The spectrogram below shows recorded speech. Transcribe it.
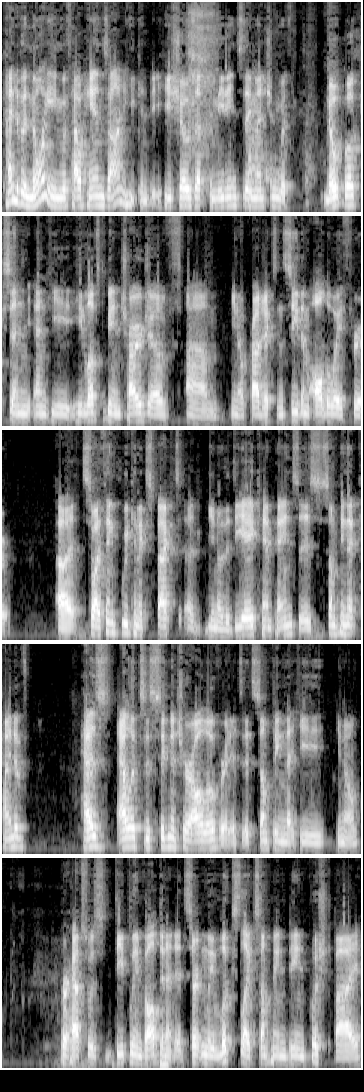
kind of annoying with how hands-on he can be. He shows up to meetings they mentioned with notebooks, and and he he loves to be in charge of um, you know projects and see them all the way through. Uh, so I think we can expect uh, you know the DA campaigns is something that kind of has Alex's signature all over it. It's it's something that he you know perhaps was deeply involved in it. It certainly looks like something being pushed by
